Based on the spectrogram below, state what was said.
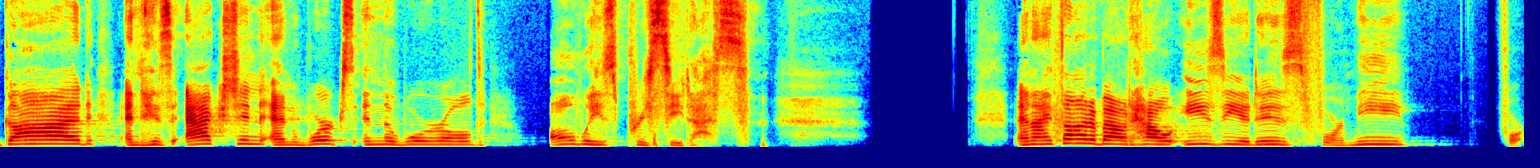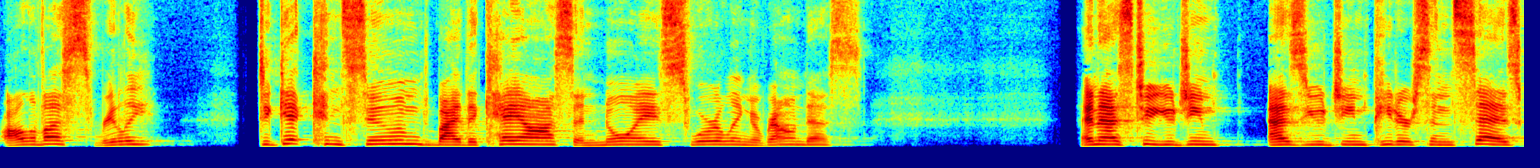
God and his action and works in the world always precede us. And I thought about how easy it is for me, for all of us, really, to get consumed by the chaos and noise swirling around us. And as to Eugene, as Eugene Peterson says,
